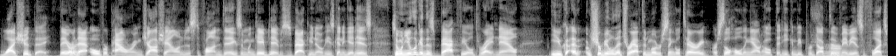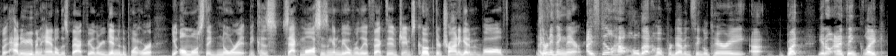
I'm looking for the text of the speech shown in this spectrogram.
why should they? They are Right. that overpowering. Josh Allen to Stefon Diggs, and when Gabe Davis is back, you know he's going to get his. So when you look at this backfield right now, You, I'm sure people that drafted Motor Singletary are still holding out hope that he can be productive, Sure. maybe as a flex. But how do you even handle this backfield? Are you getting to the point where you almost ignore it because Zack Moss isn't going to be overly effective? James Cook, they're trying to get him involved. Is there anything there? I still ha- hold out hope for Devin Singletary, uh, but you know, and I think like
